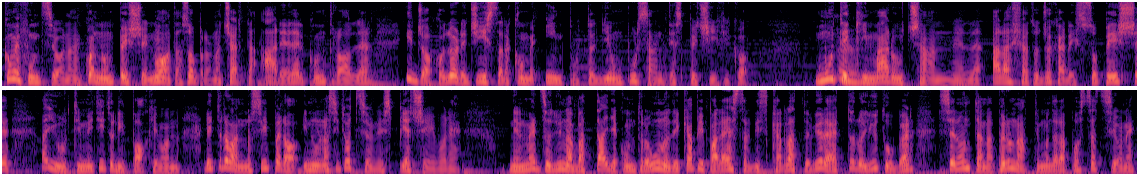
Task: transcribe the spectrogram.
Come funziona? Quando un pesce nuota sopra una certa area del controller, il gioco lo registra come input di un pulsante specifico. Mutekimaru mm. Channel ha lasciato giocare il suo pesce agli ultimi titoli Pokémon, ritrovandosi però in una situazione spiacevole. Nel mezzo di una battaglia contro uno dei capi palestra di Scarlatto e Violetto, lo youtuber si allontana per un attimo dalla postazione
